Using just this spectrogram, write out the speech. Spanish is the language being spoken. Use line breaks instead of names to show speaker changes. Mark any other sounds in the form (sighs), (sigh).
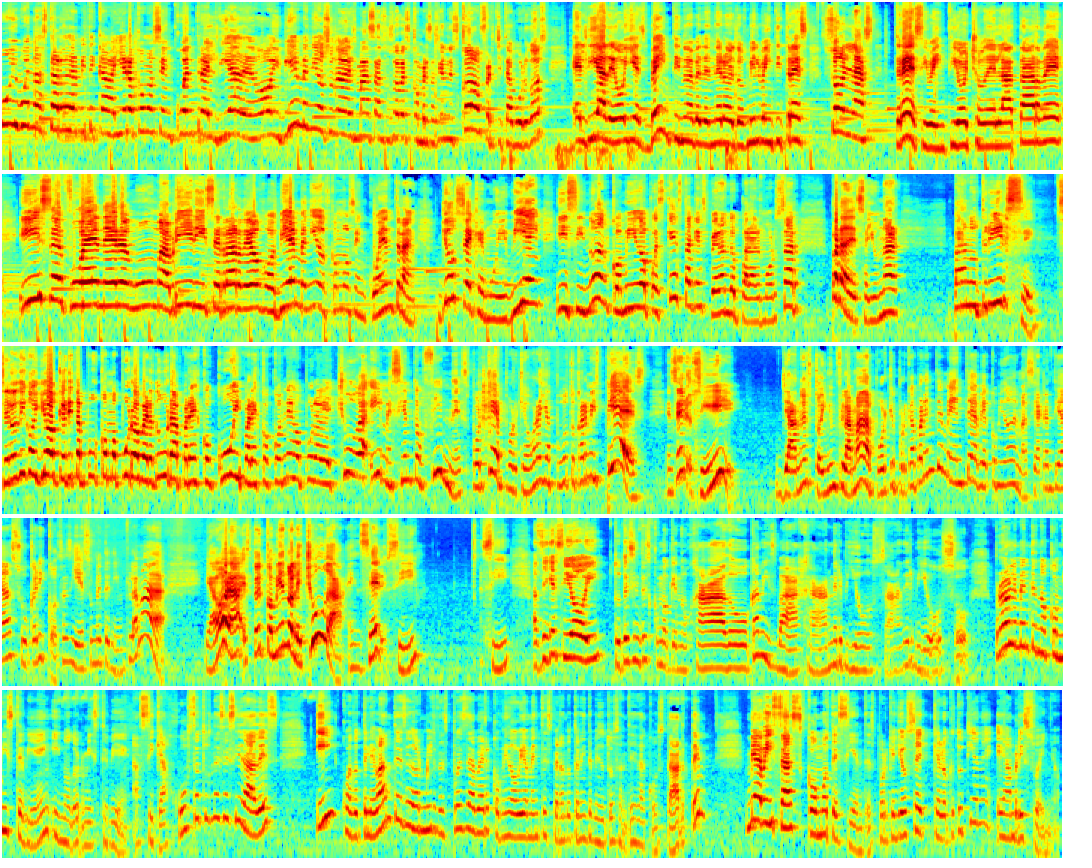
Muy buenas tardes, amite caballero. ¿Cómo se encuentra el día de hoy? Bienvenidos una vez más a sus suaves conversaciones con Ferchita Burgos. El día de hoy es 29 de enero del 2023. Son las 3 y 28 de la tarde. Y se fue enero en un abrir y cerrar de ojos. Bienvenidos, ¿cómo se encuentran? Yo sé que muy bien. Y si no han comido, pues ¿qué están esperando para almorzar? Para desayunar, para nutrirse se lo digo yo, que ahorita como puro verdura, parezco cuy, parezco conejo, pura lechuga y me siento fitness. ¿Por qué? Porque ahora ya puedo tocar mis pies. ¿En serio? Sí. Ya no estoy inflamada. ¿Por qué? Porque aparentemente había comido demasiada cantidad de azúcar y cosas y eso me tenía inflamada. Y ahora estoy comiendo lechuga. ¿En serio? Sí. Sí, así que si hoy tú te sientes como que enojado, cabizbaja, nerviosa, nervioso, probablemente no comiste bien y no dormiste bien. Así que ajusta tus necesidades y cuando te levantes de dormir después de haber comido, obviamente esperando 30 minutos antes de acostarte, me avisas cómo te sientes, porque yo sé que lo que tú tienes es hambre y sueño.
